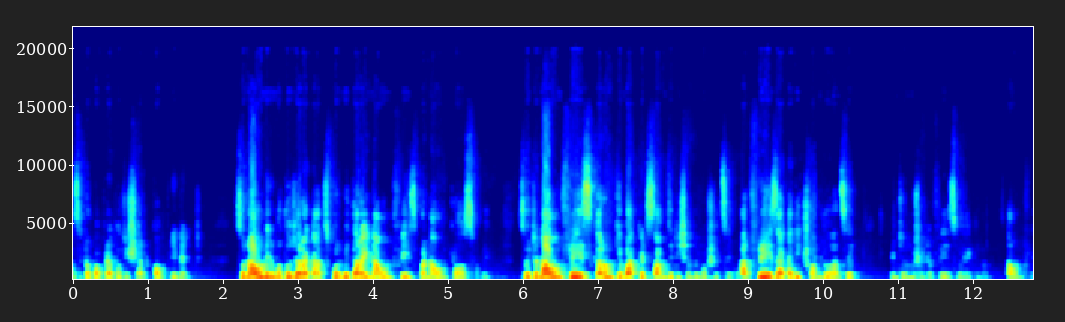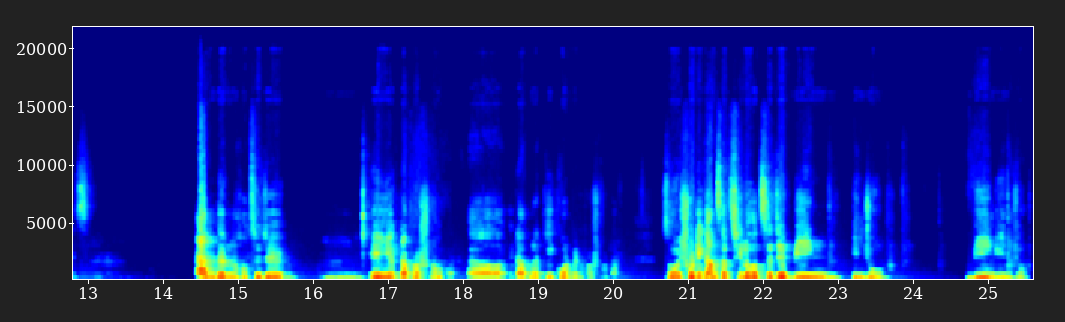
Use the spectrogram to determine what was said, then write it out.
object of a preposition complement so নাউনের মতো যারা কাজ করবে, তারাই নাউন ফ্রেজ বা নাউন ক্লজ হবে। সো এটা নাউন ফ্রেজ কারণ কি? বাক্যের সাবজেক্ট হিসাবে বসেছে। আর ফ্রেজ একাধিক শব্দ আছে, এর জন্য সেটা ফ্রেজ হয়ে গেল নাউন ফ্রেজ অ্যান্ড দেন হচ্ছে যে এই একটা প্রশ্ন এটা আপনারা কি করবেন প্রশ্নটা? সো সঠিক আনসার ছিল হচ্ছে যে বিং ইনজুর্ড বিং ইনজুর্ড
